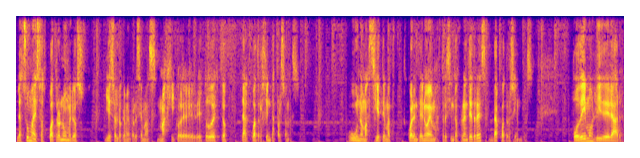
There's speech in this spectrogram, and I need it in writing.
La suma de esos 4 números, y eso es lo que me parece más mágico de, de todo esto, da 400 personas. 1 más 7 más 49 más 343 da 400. Podemos liderar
